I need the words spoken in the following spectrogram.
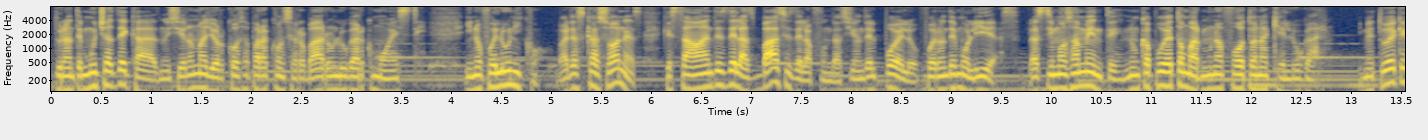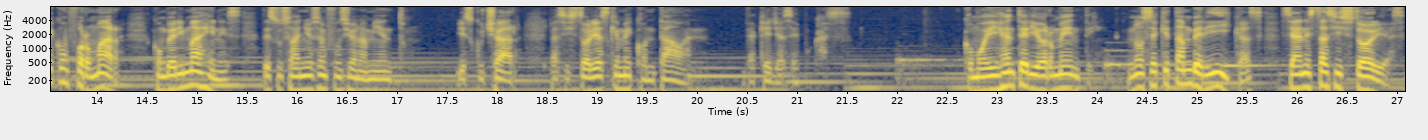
durante muchas décadas no hicieron mayor cosa para conservar un lugar como este. Y no fue el único. Varias casonas que estaban desde las bases de la fundación del pueblo fueron demolidas. Lastimosamente, nunca pude tomarme una foto en aquel lugar. Y me tuve que conformar con ver imágenes de sus años en funcionamiento y escuchar las historias que me contaban de aquellas épocas. Como dije anteriormente, no sé qué tan verídicas sean estas historias,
